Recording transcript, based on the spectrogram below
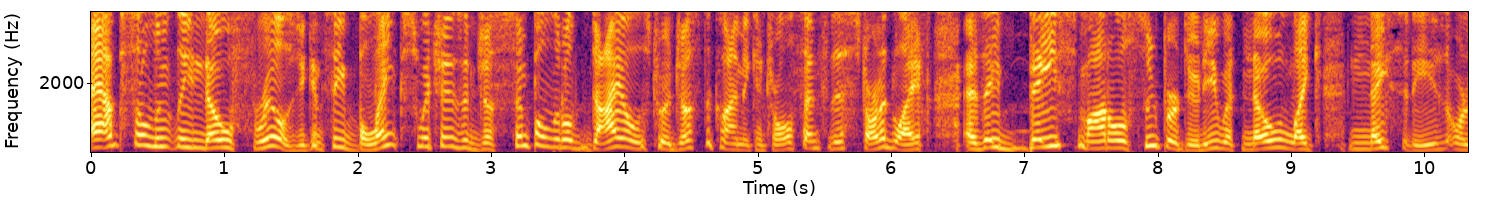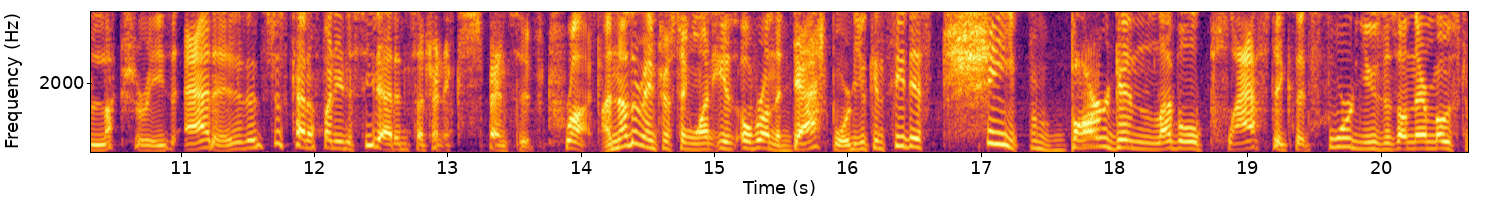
Absolutely no frills. You can see blank switches and just simple little dials to adjust the climate control since this started life as a base model Super Duty with no like niceties or luxuries added. it's just kind of funny to see that in such an expensive truck. Another Another interesting one is over on the dashboard. You can see this cheap bargain level plastic that Ford uses on their most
